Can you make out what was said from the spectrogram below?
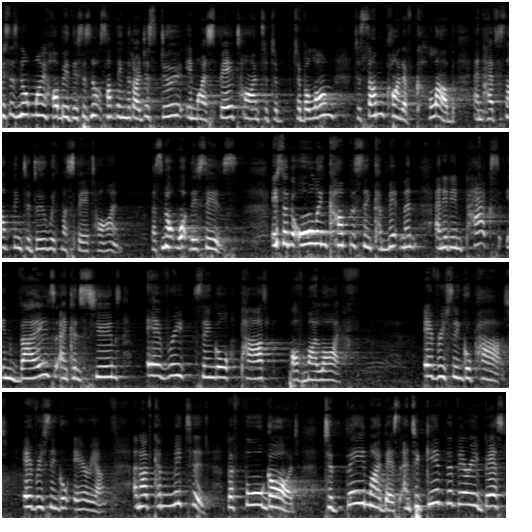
This is not my hobby. This is not something that I just do in my spare time to, to, to belong to some kind of club and have something to do with my spare time. That's not what this is. It's an all encompassing commitment and it impacts, invades, and consumes every single part of my life. Every single part, every single area. And I've committed before God to be my best and to give the very best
